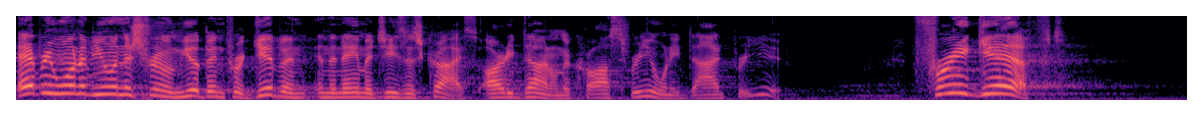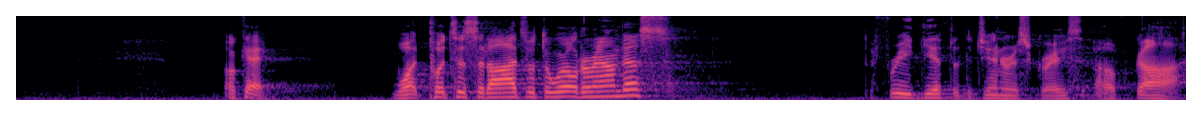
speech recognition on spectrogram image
every one of you in this room. You have been forgiven in the name of Jesus Christ. Already done on the cross for you when he died for you. Free gift. Okay, what puts us at odds with the world around us? The free gift of the generous grace of God.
